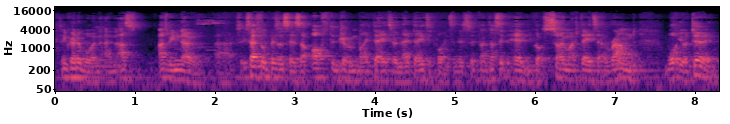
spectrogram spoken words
It's incredible, and, and as as we know, uh, successful businesses are often driven by data and their data points, and it's fantastic to hear that you've got so much data around what you're doing.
